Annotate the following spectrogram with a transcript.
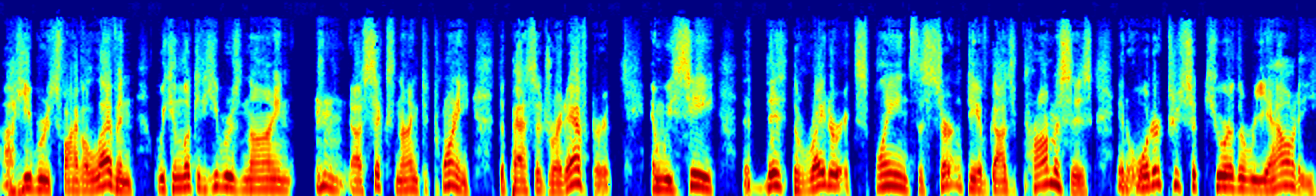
uh, Hebrews 5:11, we can look at Hebrews 9 uh, 6 9 to 20 the passage right after it. And we see that this the writer explains the certainty of god's promises in order to secure the reality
